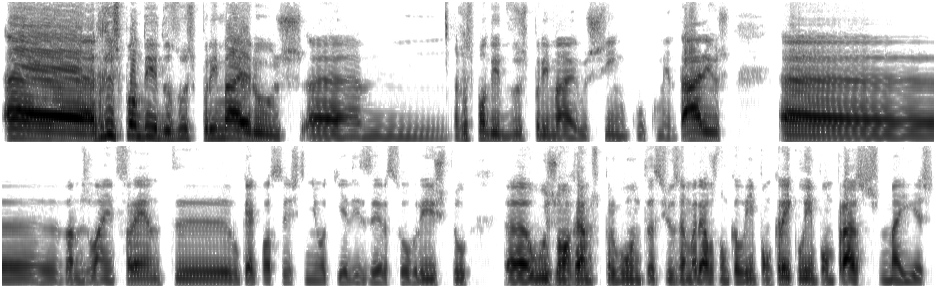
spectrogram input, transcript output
Uh, respondidos os primeiros uh, respondidos os primeiros cinco comentários vamos lá em frente o que é que vocês tinham aqui a dizer sobre isto Uh, o João Ramos pergunta se os amarelos nunca limpam. Creio que limpam para as meias.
